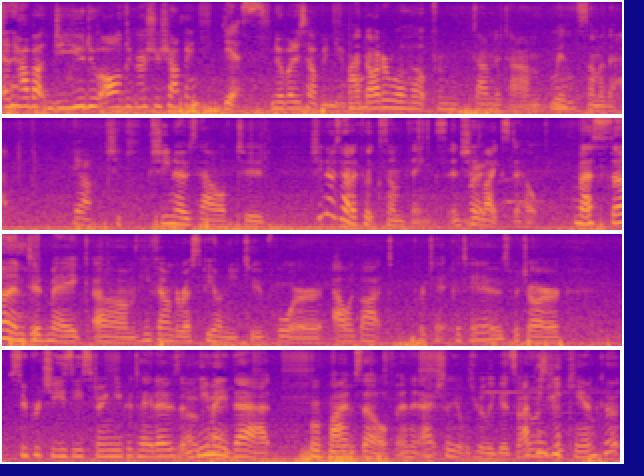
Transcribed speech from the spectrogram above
and how about? Do you do all the grocery shopping? Yes. Nobody's helping you. My daughter will help from time to time with some of that. Yeah. She she knows how to she knows how to cook some things, and she Right. likes to help. My son did make. Um, he found a recipe on YouTube for aligot pota- potatoes, which are super cheesy, stringy potatoes, and Okay. he made that by himself, and it actually it was really good. So I It was think good? he can cook.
